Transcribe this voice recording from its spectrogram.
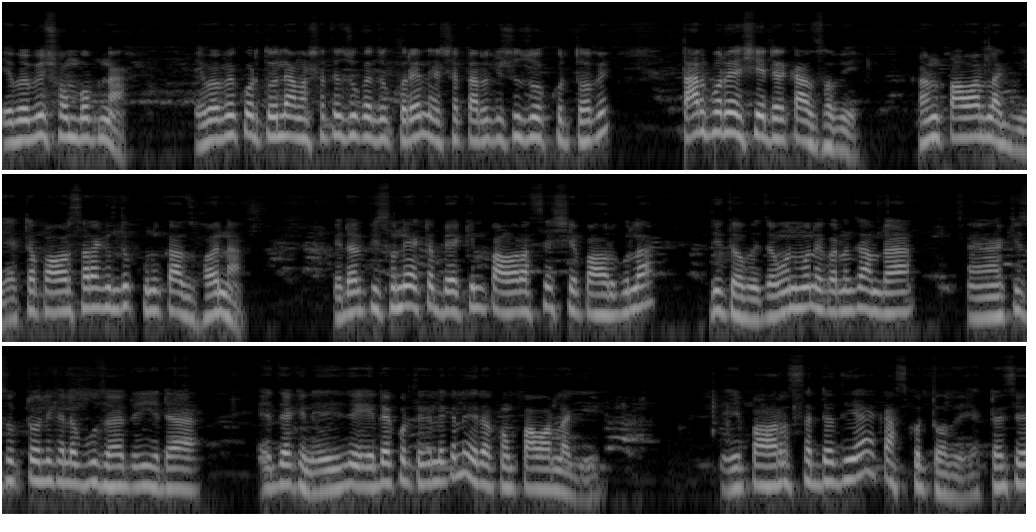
এভাবে সম্ভব না। এভাবে করতে হলে আমার সাথে যোগাযোগ করেন, এর সাথে আরও কিছু যোগ করতে হবে। তারপরে সে এটার কাজ হবে। কারণ পাওয়ার লাগবে। একটা পাওয়ার ছাড়া কিন্তু কোনো কাজ হয় না। এটার পিছনে একটা ব্যাকিং পাওয়ার আছে, সে পাওয়ারগুলা দিতে হবে। যেমন মনে করেন যে আমরা কিছু টলি খেলে বুঝাই দিই, এটা দেখেন, এই যে এটা করতে গেলে গেলে এরকম পাওয়ার লাগে। এই পাওয়ার সেটটা দিয়ে কাজ করতে হবে। একটা হচ্ছে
